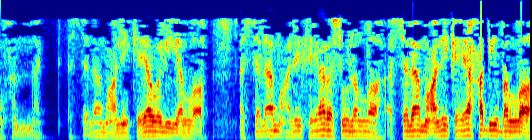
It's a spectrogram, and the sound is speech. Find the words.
محمد السلام عليك يا ولي الله السلام عليك يا رسول الله السلام عليك يا حبيب الله.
